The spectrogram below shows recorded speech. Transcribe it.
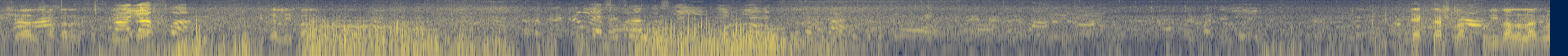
বিশাল সাঁতারের প্রতিযোগিতা। ইতালি পালে দেখতে আসলাম খুবই ভালো লাগল।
